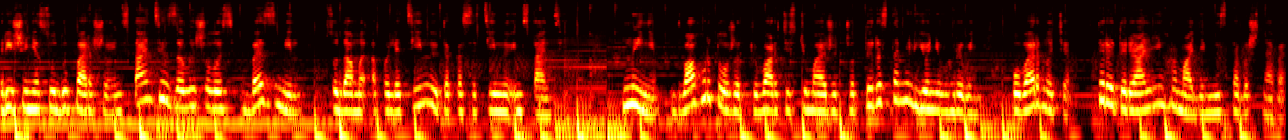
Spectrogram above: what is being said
Рішення суду першої інстанції залишилось без змін судами апеляційної та касаційної інстанцій. Нині два гуртожитки вартістю майже 400 мільйонів гривень повернуті територіальній громаді міста Вишневе.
